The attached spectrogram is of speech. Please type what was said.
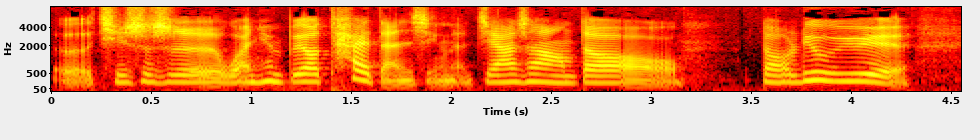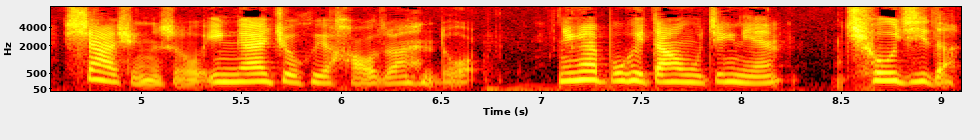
呃，其实是完全不要太担心的。加上到到六月下旬的时候，应该就会好转很多，应该不会耽误今年秋季的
